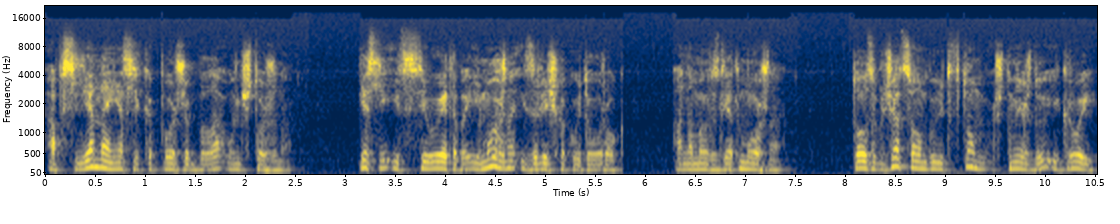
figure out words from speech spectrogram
а Вселенная несколько позже была уничтожена. Если из всего этого и можно извлечь какой-то урок, а на мой взгляд можно, то заключаться он будет в том, что между игрой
